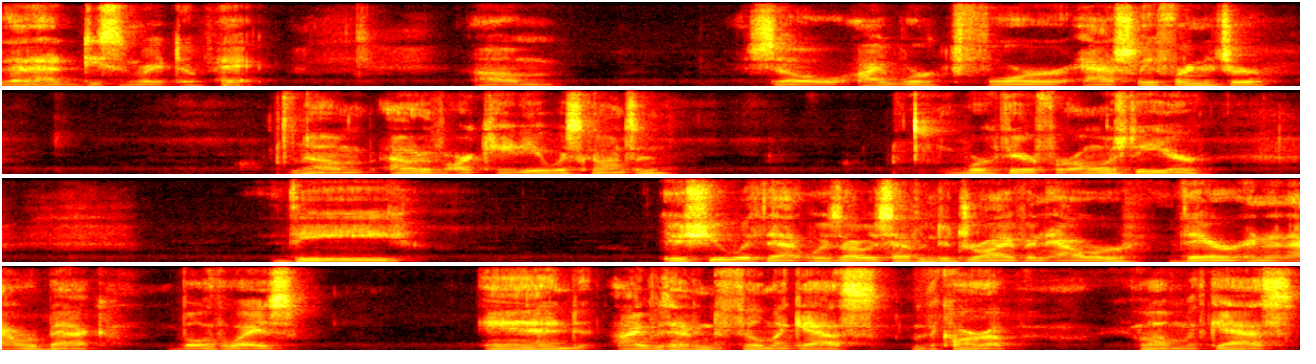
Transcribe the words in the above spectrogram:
that had a decent rate of pay. Um, so I worked for Ashley Furniture um, out of Arcadia, Wisconsin. Worked there for almost a year. The issue with that was I was having to drive an hour there and an hour back, both ways. And I was having to fill my gas, with the car up um, with gas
